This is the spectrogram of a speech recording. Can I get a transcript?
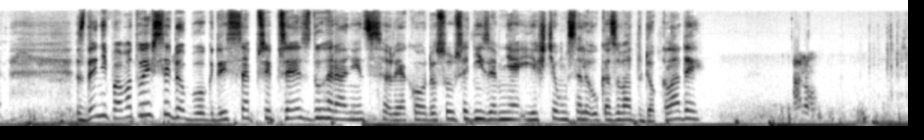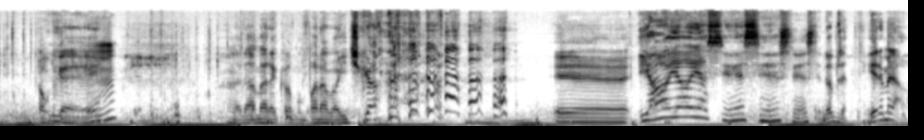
Zdení, pamatuješ si dobu, kdy se při přejezdu hranic jako do sousední země ještě museli ukazovat doklady? ano. OK. Hledáme reklamu pana Vajíčka. Je, jo, jo, jasně, jasně, jasně, jasně, dobře, jedeme dál.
